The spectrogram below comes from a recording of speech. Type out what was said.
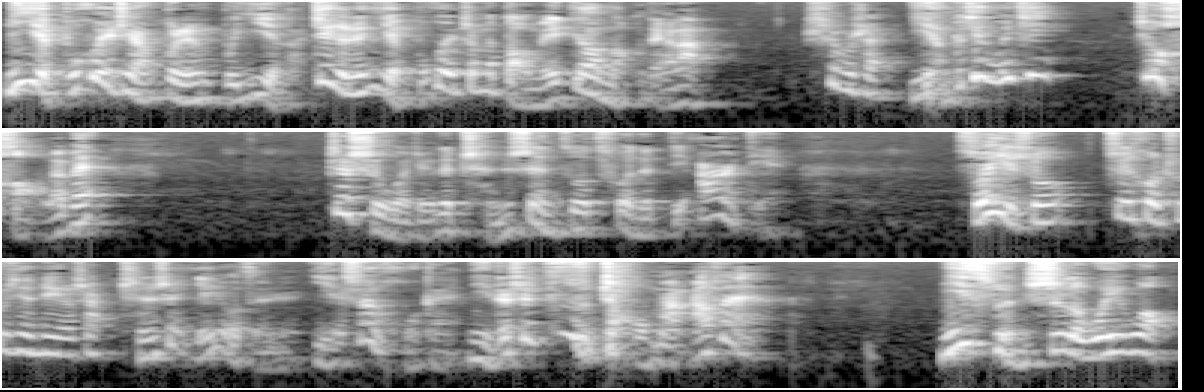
你也不会这样不仁不义了，这个人也不会这么倒霉掉脑袋了，是不是？眼不见为净就好了呗。这是我觉得陈胜做错的第二点。所以说，最后出现这个事儿，陈胜也有责任，也算活该。你这是自找麻烦，你损失了威望，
